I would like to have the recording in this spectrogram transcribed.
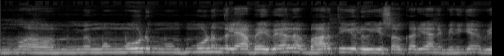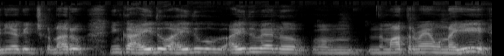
మూడు మూడు వందల యాభై వేల భారతీయులు ఈ సౌకర్యాన్ని వినియోగ వినియోగించుకున్నారు. ఇంకా ఐదు ఐదు ఐదు వేలు మాత్రమే ఉన్నాయి.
